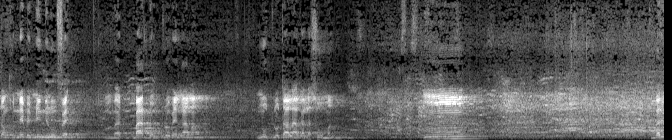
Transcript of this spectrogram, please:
donc ne bɛ min ɲini u fɛ n bɛ- n b'a dɔn u tulo bɛ n kan na n'u tulo t'a la a ka lasiw ma Hmm. bari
